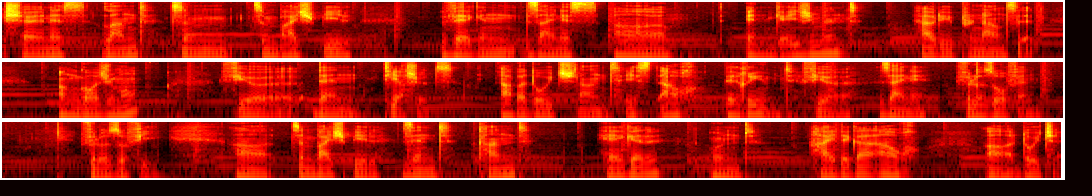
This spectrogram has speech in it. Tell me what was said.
schönes Land, zum, zum Beispiel wegen seines uh, Engagement, how do you pronounce it? Engagement für den Tierschutz. Aber Deutschland ist auch berühmt für seine Philosophen. Philosophie. Uh, zum Beispiel sind Kant, Hegel und Heidegger auch äh, Deutsche.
